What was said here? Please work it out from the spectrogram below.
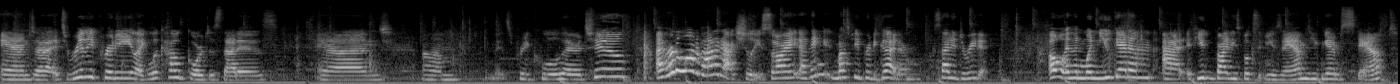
And uh, it's really pretty, like look how gorgeous that is. And um, it's pretty cool there too. I've heard a lot about it actually, so I, I think it must be pretty good. I'm excited to read it. Oh, and then when you get them at, if you buy these books at museums, you can get them stamped.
